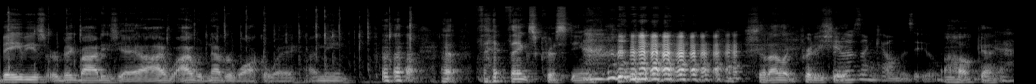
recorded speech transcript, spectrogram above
babies or big bodies, yeah, I, I would never walk away. I mean, thanks, Christine. Said I look pretty she too. lives in kalamazoo Oh, okay. yeah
